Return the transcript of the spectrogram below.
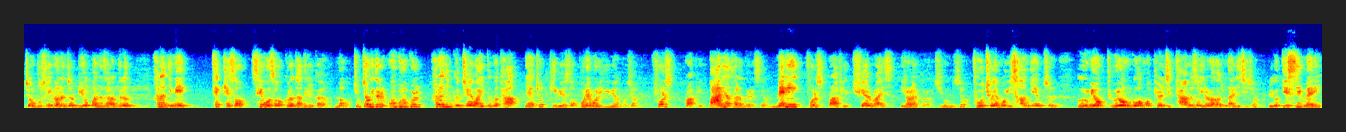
저 무수히 많은 저 미혹받는 사람들은 하나님이 택해서 세워서 그런 자들일까요? No. 쭉정이들 우그룹을 하나님 근처에 와 있던 거 다 내쫓기 위해서 보내버리기 위한 거죠. false prophet. 많이 나타난다 그랬어요. many false prophet shall rise. 일어날 거라. 지금이죠. 도초에 뭐 이상한 게 무슨 음욕 더러운 거 뭐 별짓 다 하면서 일어나가지고 난리치죠. 그리고 deceive many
